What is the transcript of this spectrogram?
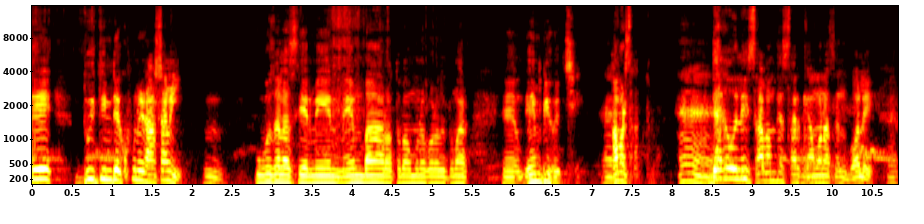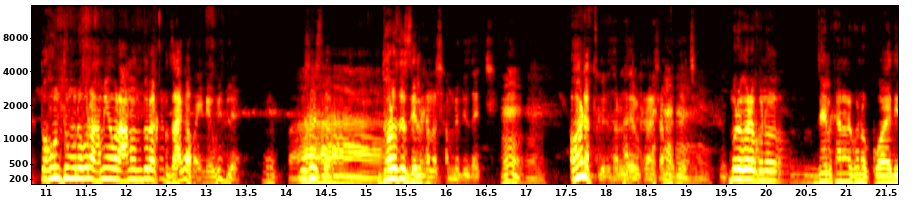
যে দুই তিনটে খুনের আসামি উপজেলা চেয়ারম্যান মেম্বার অথবা মনে করো তোমার এমপি হচ্ছে। আমার ছাত্র। দেখা হলেই সালাম দিয়ে স্যার কেমন আছেন? বলে। তখন তো মনে করো আমি আমার আনন্দ রাখার জায়গা পাই না বুঝলে? ধরো যে জেলখানার সামনে দিয়ে যাচ্ছি। হঠাৎ করে ধরো জেলখানার সামনে যাচ্ছে। মনে করো কোনো জেলখানার কোনো কয়েদি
